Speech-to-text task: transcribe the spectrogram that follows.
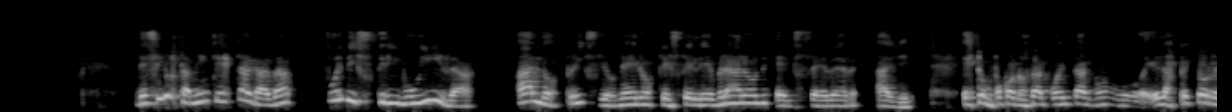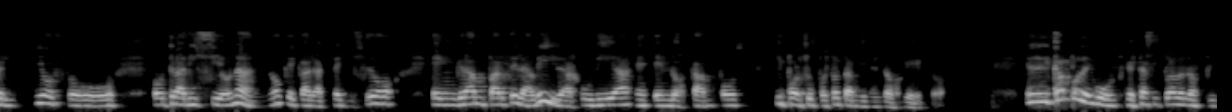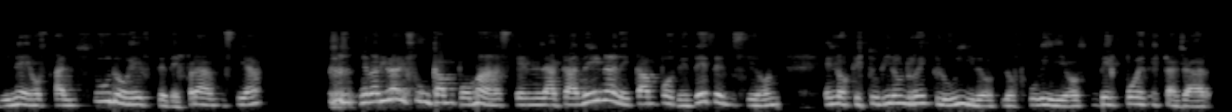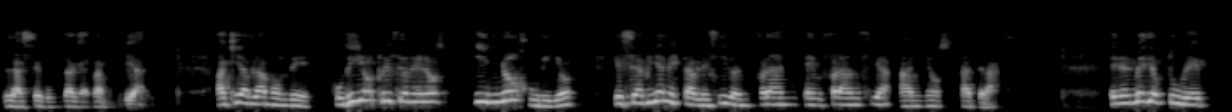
Deciros también que esta Agada fue distribuida a los prisioneros que celebraron el ceder allí. Esto un poco nos da cuenta ¿no? el aspecto religioso o, o tradicional ¿no? que caracterizó en gran parte la vida judía en, los campos y por supuesto también en los guetos. En el campo de Gurs, que está situado en los Pirineos, al suroeste de Francia, en realidad es un campo más en la cadena de campos de detención en los que estuvieron recluidos los judíos después de estallar la Segunda Guerra Mundial. Aquí hablamos de judíos prisioneros y no judíos que se habían establecido en, Francia años atrás. En el mes de octubre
